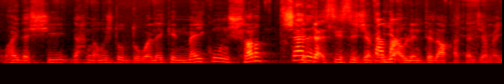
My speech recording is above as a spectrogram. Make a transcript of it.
وهذا الشيء نحن مش ضده ولكن ما يكون شرط, شرط. لتأسيس الجمعية طبعاً. أو لانطلاقة الجمعية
